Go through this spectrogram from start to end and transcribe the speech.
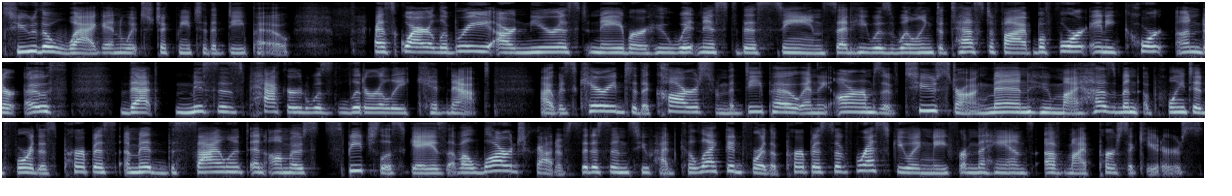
to the wagon which took me to the depot. Esquire Labrie, our nearest neighbor who witnessed this scene, said he was willing to testify before any court under oath that Mrs. Packard was literally kidnapped. I was carried to the cars from the depot in the arms of two strong men whom my husband appointed for this purpose amid the silent and almost speechless gaze of a large crowd of citizens who had collected for the purpose of rescuing me from the hands of my persecutors.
